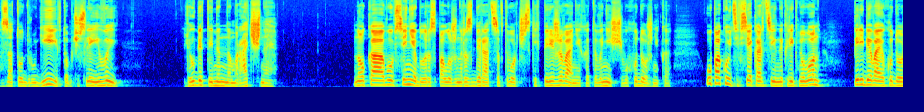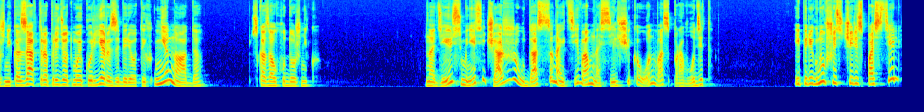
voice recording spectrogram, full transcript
зато другие, в том числе и вы, любят именно мрачное. Но Ка вовсе не был расположен разбираться в творческих переживаниях этого нищего художника. «Упакуйте все картины!» — крикнул он, перебивая художника. «Завтра придет мой курьер и заберет их». «Не надо!» — сказал художник. «Надеюсь, мне сейчас же удастся найти вам носильщика, он вас проводит» и, перегнувшись через постель,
